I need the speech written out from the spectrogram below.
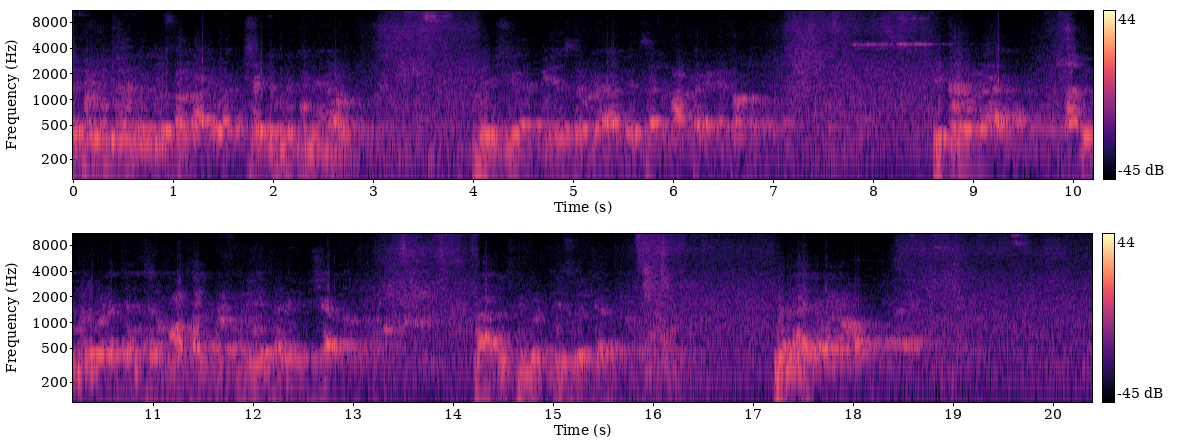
ఎప్పటి నుంచో ఎదురు చూస్తా ఉన్నారు. వర్క్ గురించి నేను మినిషి గారు పిఎస్తో కూడా నాలుగైదు సార్లు మాట్లాడే గతంలో ఇక్కడ కూడా ఆ మిమ్మల్ని కూడా చిన్న చిన్న మోసాలు కూడా గురి చేశారు ఈ విషయాల్లో. నా దృష్టిని కూడా తీసుకొచ్చారు. నేను హైదరాబాద్ సుపరిపాలన తొలియాడు కార్యక్రమానికి వచ్చి ఒక పది రోజులు అవుతా ఉన్నాం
